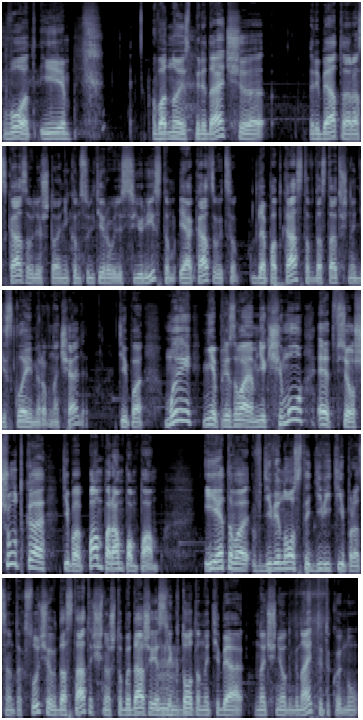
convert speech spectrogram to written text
Вот, и в одной из передач э, ребята рассказывали, что они консультировались с юристом, и оказывается, для подкастов достаточно дисклеймера в начале. Типа, мы не призываем ни к чему, это все шутка, типа пам-парам-пам-пам. И этого в 99% случаев достаточно, чтобы даже если Мгм. кто-то на тебя начнет гнать, ты такой, ну,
